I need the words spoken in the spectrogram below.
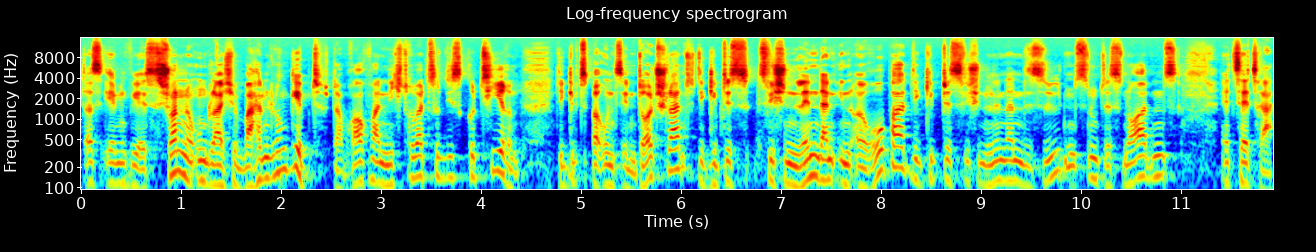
dass irgendwie es schon eine ungleiche Behandlung gibt. Da braucht man nicht drüber zu diskutieren. Die gibt es bei uns in Deutschland, die gibt es zwischen Ländern in Europa, die gibt es zwischen Ländern des Südens und des Nordens etc.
